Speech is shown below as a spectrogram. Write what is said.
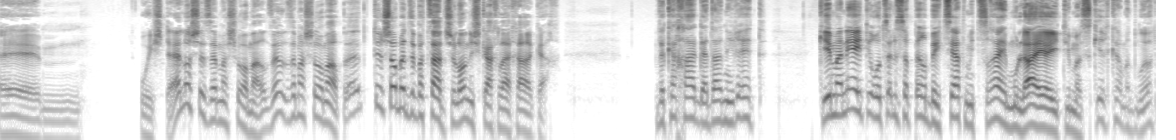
אמ, הוא השתעל או שזה מה שהוא אמר? זה, זה מה שהוא אמר. תרשום את זה בצד, שלא נשכח לאחר כך. וככה האגדה נראית. כי אם אני הייתי רוצה לספר ביציאת מצרים, אולי הייתי מזכיר כמה דמויות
